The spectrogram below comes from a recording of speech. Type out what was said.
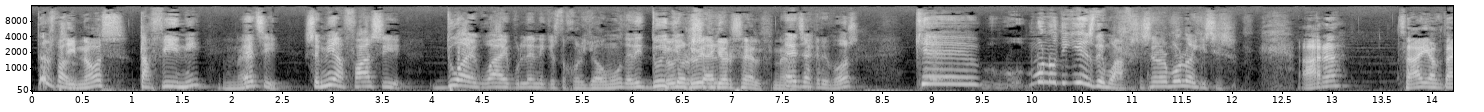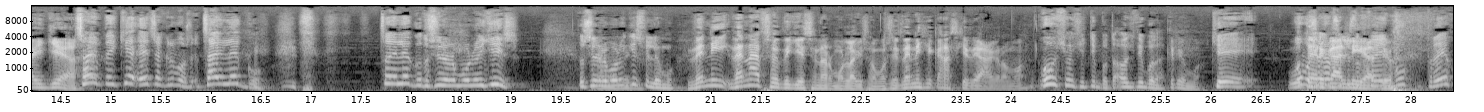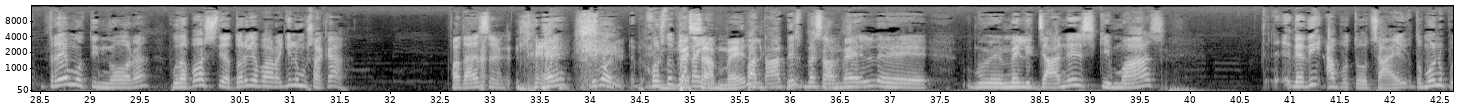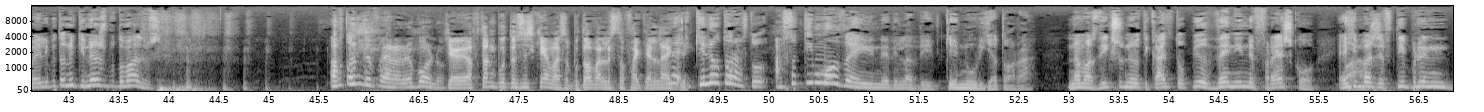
Τέλος πάντων. Κοινός. Τα αφήνει Ναι. έτσι σε μια φάση DIY που λένε και στο χωριό μου. Δηλαδή do it Do- do yourself. it yourself, ναι. Έτσι ακριβώς. Και μόνο οδηγίες δεν μου άφησε συναρμολόγησης. Άρα, τσάι από τα IKEA. Τσάι από τα IKEA, έτσι ακριβώς. Τσάι Λέγκο. τσάι Λέγκο, το συναρμολογείς. Το συναρμολογείς, φίλε μου. Δεν, εί- δεν άφησε οδηγίες συναρμολόγηση όμως. Δεν είχε κανένα σχεδιάγραμμα. Όχι, όχι, τίποτα. Όχι, τίποτα. Κρίμα. Και Ούτε όπως έγραψα και εργαλεία, Στο δύο. Facebook, τρέ, τρέμω την ώρα που θα πάω στο εστιατόριο για να παραγγείλω μουσακά. Φαντάζεσαι. ε; Λοιπόν, χωριστό πιατάκι. Μπεσαμέλ. Πατάτες, μπεσαμέλ, ε, μελιτζάνες, κιμάς. Δηλαδή από το τσάι, το μόνο που έλειπε ήταν ο Κινέζος που το μάζεψε. Αυτόν δεν φέρανε μόνο. Και αυτόν που το συσκεύασε, που το έβαλε στο Ναι, φακελάκι. και λέω τώρα αυτό, αυτό τι μόδα είναι δηλαδή καινούρια τώρα; Να μας δείξουν ότι κάτι το οποίο δεν είναι φρέσκο, έχει μαζευτεί πριν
